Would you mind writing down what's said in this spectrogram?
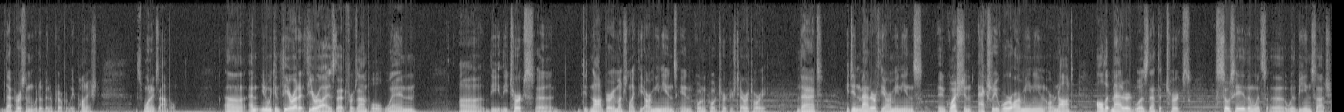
that person would have been appropriately punished. That's one example. Uh, and you know we can theoretic- theorize that, for example, when uh, the the Turks uh, did not very much like the Armenians in quote unquote Turkish territory, that it didn't matter if the Armenians in question actually were Armenian or not. All that mattered was that the Turks associated them with uh, with being such,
